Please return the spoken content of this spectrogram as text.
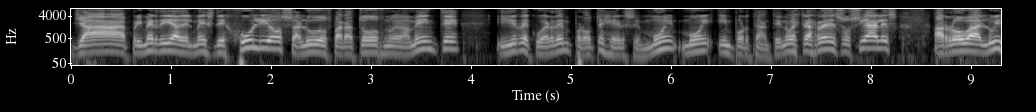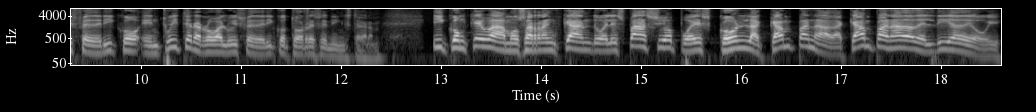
Ya primer día del mes de julio, saludos para todos nuevamente y recuerden protegerse, muy, muy importante. Nuestras redes sociales, arroba Luis Federico en Twitter, arroba Luis Federico Torres en Instagram. ¿Y con qué vamos arrancando el espacio? Pues con la campanada, campanada del día de hoy.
